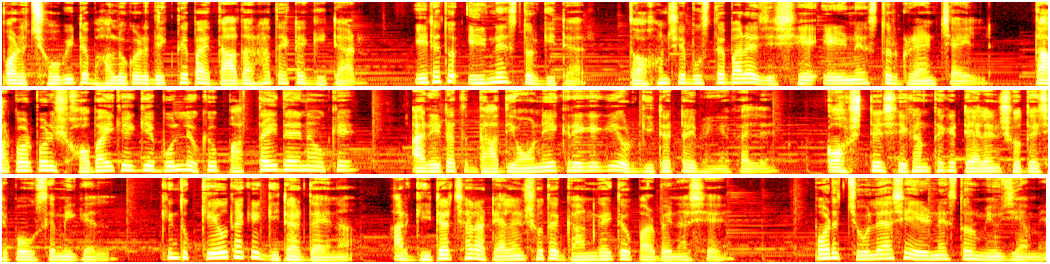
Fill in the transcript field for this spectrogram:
পরে ছবিটা ভালো করে দেখতে পায় দাদার হাতে একটা গিটার। এটা তো এরনেস্তোর গিটার। তখন সে বুঝতে পারে যে সে এরনেস্তোর গ্র্যান্ড চাইল্ড। তারপর পরে সবাইকে গিয়ে বললেও কেউ পাত্তাই দেয় না ওকে। আর এটাতে দাদি অনেক রেগে গিয়ে ওর গিটারটাই ভেঙে ফেলে। কষ্টে সেখান থেকে ট্যালেন্ট শোতে এসে পৌঁছে মিগেল। কিন্তু কেউ তাকে গিটার দেয় না। আর গিটার ছাড়া ট্যালেন্ট শোতে গান গাইতেও পারবে না সে। পরে চলে আসে এরনেস্তোর মিউজিয়ামে।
